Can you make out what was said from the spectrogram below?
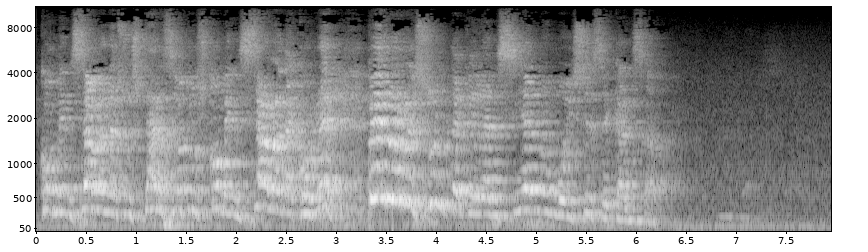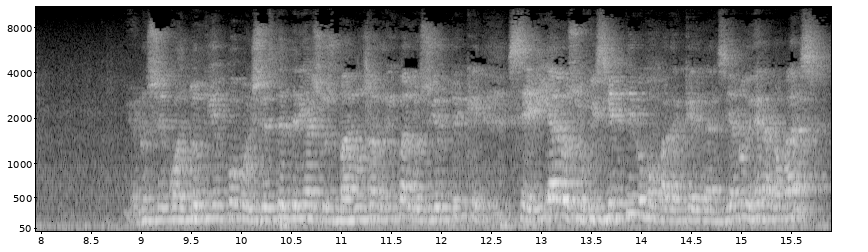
Comenzaban a asustarse, otros comenzaban a correr, pero resulta que el anciano Moisés se cansaba. Yo no sé cuánto tiempo Moisés tendría sus manos arriba, lo cierto es que sería lo suficiente como para que el anciano dijera no más.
